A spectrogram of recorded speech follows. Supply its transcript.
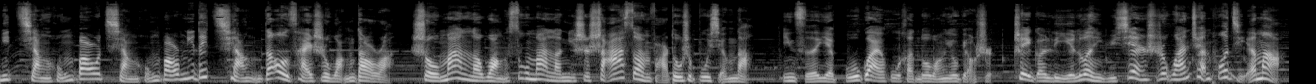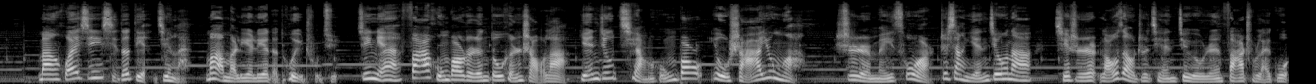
你抢红包，抢红包，你得抢到才是王道啊！手慢了，网速慢了，你是啥算法都是不行的。因此也不怪乎很多网友表示这个理论与现实完全脱节嘛。满怀欣喜的点进来，骂骂咧咧的退出去。今年发红包的人都很少了，研究抢红包有啥用啊？是没错，这项研究呢，其实老早之前就有人发出来过，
